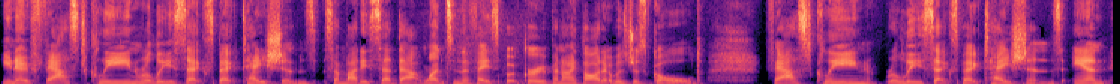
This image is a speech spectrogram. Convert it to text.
you know, fast, clean, release expectations. Somebody said that once in the Facebook group, and I thought it was just gold. Fast, clean, release expectations. And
